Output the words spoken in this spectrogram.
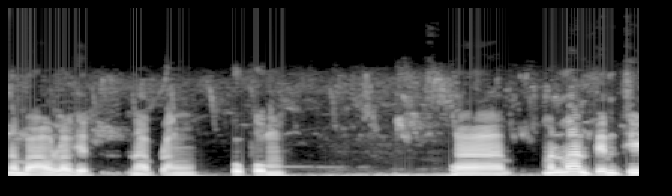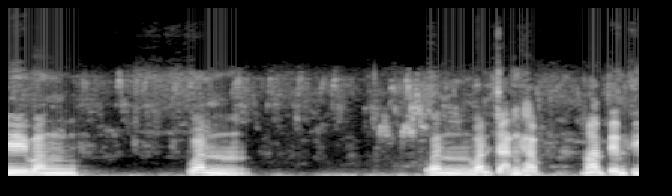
นาบาวเราเห็ดหน้าปรังพวกผมอ่ามันม่านเต็มทีวันวัน วันวันจันทร์ครับม่านเต็มที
